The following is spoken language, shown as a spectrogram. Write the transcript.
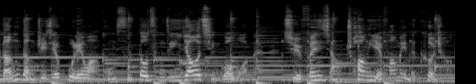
等等这些互联网公司，都曾经邀请过我们去分享创业方面的课程。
